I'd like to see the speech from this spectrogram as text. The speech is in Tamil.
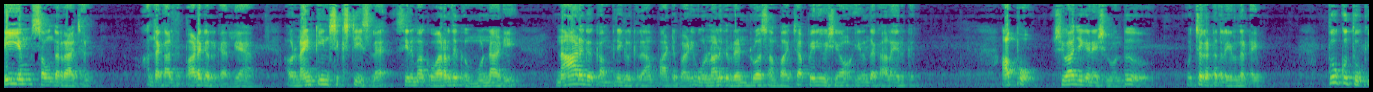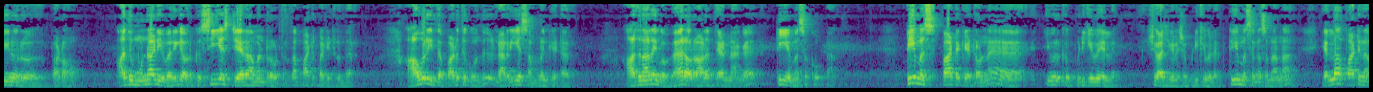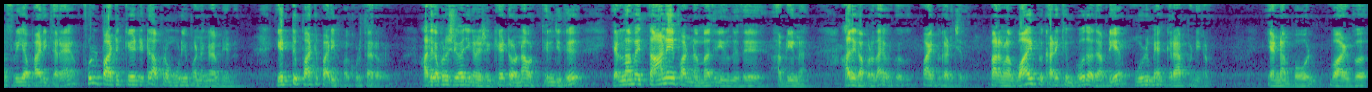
D M Soundararajan. அந்த காலத்து பாடகர் இருக்கார் இல்லையா? அவர் நைன்டீன் சிக்ஸ்டீஸில் சினிமாவுக்கு வர்றதுக்கு முன்னாடி நாடக கம்பெனிகளுக்கு தான் பாட்டு பாடி ஒரு நாளுக்கு ரெண்டு ரூபா சம்பாதிச்சா பெரிய விஷயம் இருந்த காலம் இருக்குது அப்போது சிவாஜி கணேசன் வந்து உச்சகட்டத்தில் இருந்த டைம் தூக்கு தூக்கின்னு ஒரு படம். அது முன்னாடி வரைக்கும் அவருக்கு சிஎஸ் ஜெயராமன்ற ஒருத்தர் தான் பாட்டு பாடிட்டு இருந்தார். அவர் இந்த படத்துக்கு வந்து நிறைய சம்பளம் கேட்டார். அதனால இவங்க வேற ஒரு ஆளை தேடினாங்க டிஎம்எஸ்ஸை கூப்பிட்டாங்க. டிஎம்எஸ் பாட்டை கேட்டோன்னே இவருக்கு பிடிக்கவே இல்லை. சிவாஜி கணேசன் பிடிக்கவே இல்லை. டிஎம்எஸ் என்ன சொன்னான்னா எல்லா பாட்டையும் நான் ஃப்ரீயாக பாடித்தரேன் ஃபுல் பாட்டு கேட்டுட்டு அப்புறம் முடிவு பண்ணுங்க அப்படின்னு. எட்டு பாட்டு பாடி பா- கொடுத்தாரு அவர். அதுக்கப்புறம் சிவாஜி கணேசன் கேட்டோன்னா அவருக்கு தெரிஞ்சுது எல்லாமே தானே பாடின மாதிரி இருந்தது அப்படின்னு. அதுக்கப்புறம் தான் இவருக்கு வாய்ப்பு கிடைச்சது. பாருங்களேன் வாய்ப்பு கிடைக்கும் போது அதை அப்படியே முழுமையாக கிராப் பண்ணிக்கணும். எண்ணம் போல் வாழ்வு.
